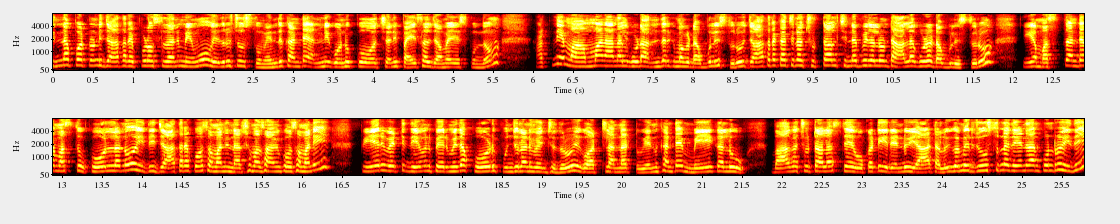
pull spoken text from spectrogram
చిన్నప్పటి నుండి జాతర ఎప్పుడు వస్తుందని మేము ఎదురు చూస్తాం. ఎందుకంటే అన్ని కొనుక్కోవచ్చు అని పైసలు జమ చేసుకుందాం. అట్నే మా అమ్మ నాన్నలు కూడా అందరికి మాకు డబ్బులు ఇస్తారు. జాతరకు వచ్చిన చుట్టాలు చిన్నపిల్లలు ఉంటే వాళ్ళకు కూడా డబ్బులు ఇస్తారు. ఇక మస్తు అంటే మస్తు కోళ్ళను ఇది జాతర కోసమని నరసింహస్వామి కోసమని పేరు పెట్టి దేవుని పేరు మీద కోడి పుంజులను పెంచుదురు. ఇగో అట్లా అన్నట్టు. ఎందుకంటే మేకలు బాగా చుట్టాలు వస్తే ఒకటి రెండు యాటలు ఇక మీరు చూస్తున్నది ఏంటి అనుకుంటారు? ఇది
